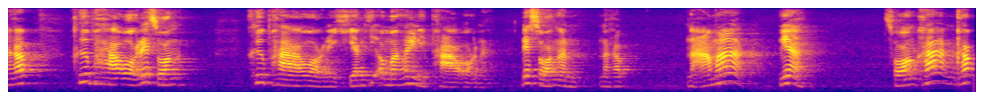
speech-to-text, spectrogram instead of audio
นะครับ คือผ่าออกได้สองคือผ่าออกในเคียงที่เอามาให้นี่ผ่าออกนะได้สองอันนะครับ หนามาก เนี่ยสองข้างครับ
